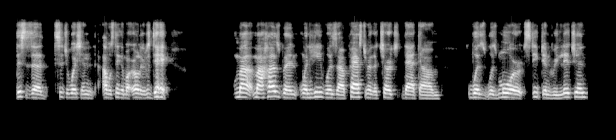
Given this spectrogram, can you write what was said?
This is a situation I was thinking about earlier today. My my husband, when he was uh, pastoring a church that um, was was more steeped in religion,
